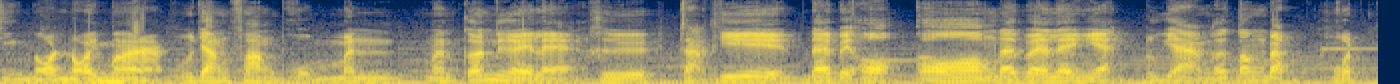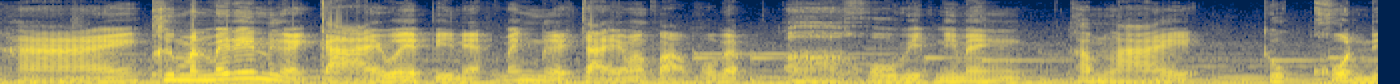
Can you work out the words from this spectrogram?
จริงนอนน้อยมากอย่างฝั่งผมมันมันก็เหนื่อยแหละ คือจากที่ได้ไปออกกองได้ไปอะไรเงี้ยทุกอย่างก็ต้องแบบหดหายคือมันไม่ได้เหนื่อยกายเว้ยปีเนี้ยแม่งเหนื่อยใจมากกว่าเพราะแบบเออโควิดนี่แม่งทำร้ายทุกคนจ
